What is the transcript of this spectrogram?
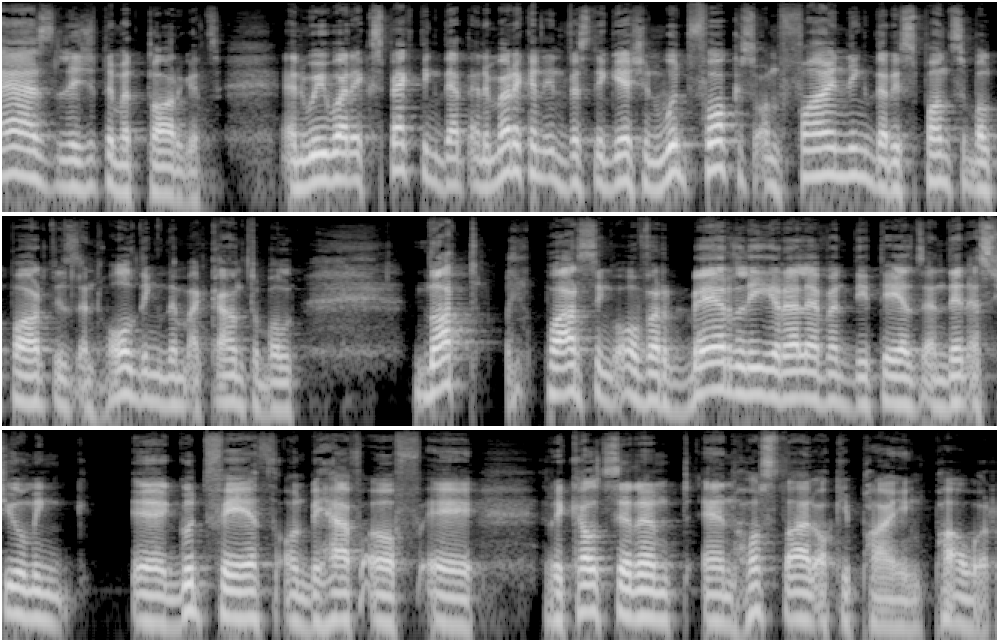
as legitimate targets and we were expecting that an American investigation would focus on finding the responsible parties and holding them accountable, not parsing over barely relevant details and then assuming uh, good faith on behalf of a recalcitrant and hostile occupying power.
